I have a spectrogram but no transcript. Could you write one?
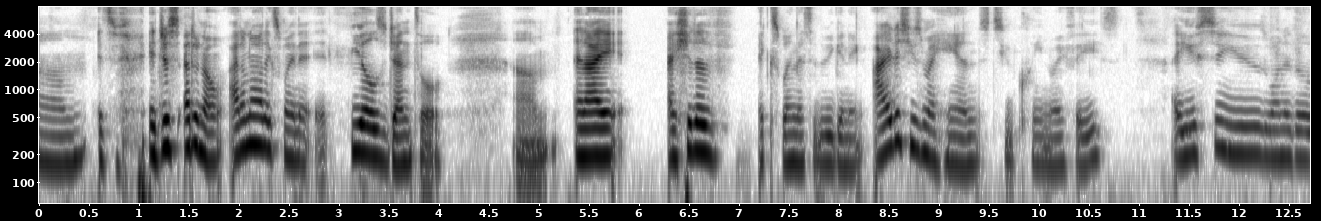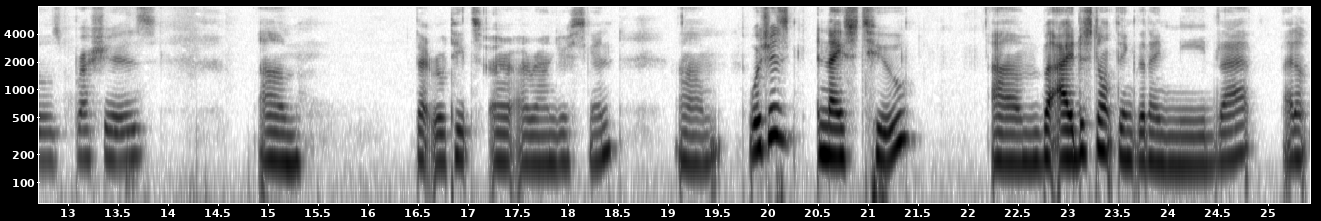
Um, it's it just I don't know I don't know how to explain it. It feels gentle, um, and I I should have explained this at the beginning. I just use my hands to clean my face. I used to use one of those brushes um, that rotates around your skin, um, which is nice too. Um, but I just don't think that I need that. I don't.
